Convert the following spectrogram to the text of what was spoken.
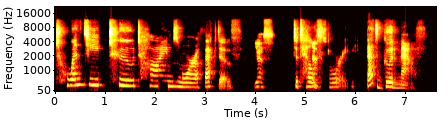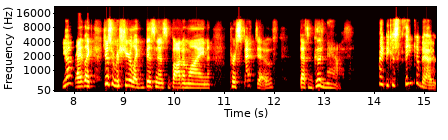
22 times more effective. Yes. To tell a story. That's good math. Yeah. Right. Like just from a sheer like business bottom line perspective, that's good math. Right. Because think about it.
